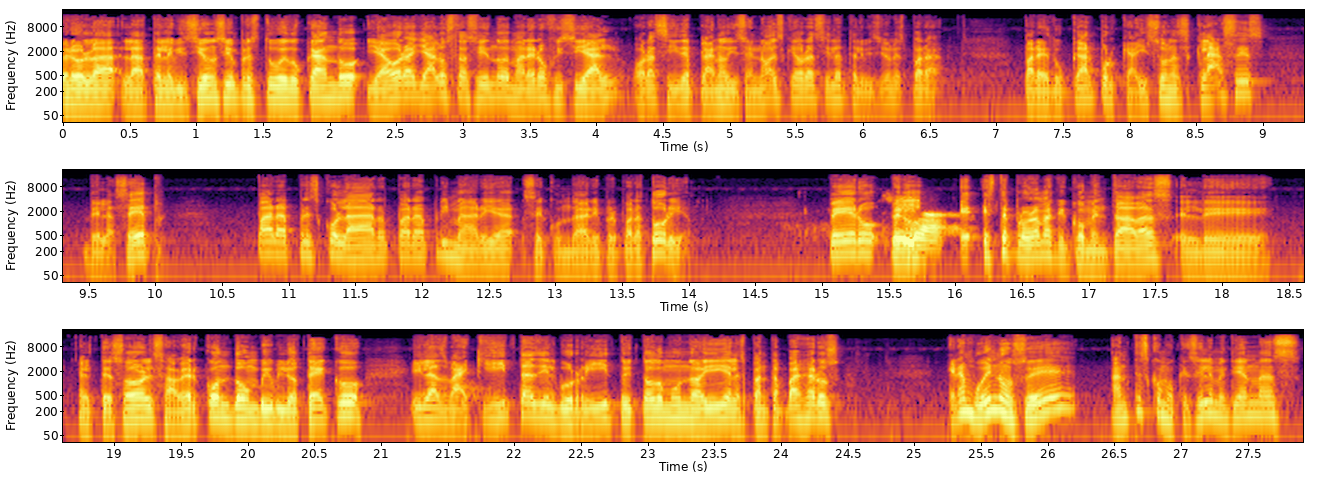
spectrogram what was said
pero la, televisión siempre estuvo educando y ahora ya lo está haciendo de manera oficial. Ahora sí, de plano, dice, no, es que ahora sí la televisión es para, para educar porque ahí son las clases de la SEP para preescolar, para primaria, secundaria y preparatoria. Pero, pero e, este programa que comentabas, el de El Tesoro del Saber con Don Biblioteco y las vaquitas y el burrito y todo el mundo ahí, el espantapájaros, eran buenos, ¿eh? Antes como que sí le metían más,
